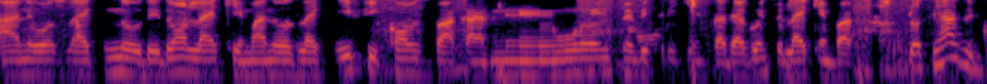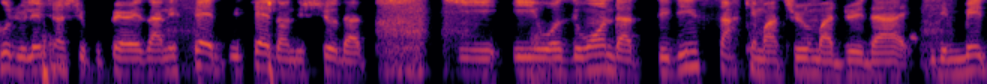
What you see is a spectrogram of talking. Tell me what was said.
and it was like, no, they don't like him, and it was like if he comes back and he wins maybe three games, that they're going to like him back. Plus, he has a good relationship with Perez, and he said he said on the show that he he was the one that they didn't sack him at Real Madrid, that they made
